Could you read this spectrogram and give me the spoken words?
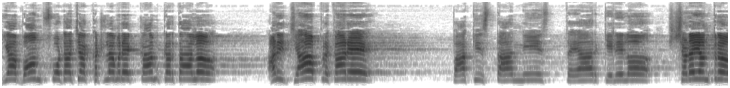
या बॉम्ब स्फोटाच्या खटल्यामध्ये काम करता आलं. आणि ज्या प्रकारे पाकिस्ताननी तयार केलेलं षडयंत्र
